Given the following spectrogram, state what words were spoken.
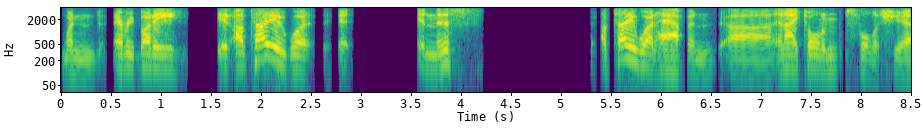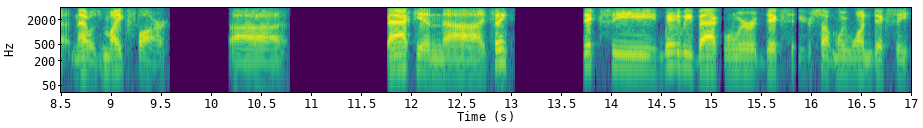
when everybody. It, I'll tell you what. It, in this, I'll tell you what happened. Uh, and I told him it was full of shit, and that was Mike Farr. Uh, back in, uh, I think Dixie, maybe back when we were at Dixie or something, we won Dixie,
